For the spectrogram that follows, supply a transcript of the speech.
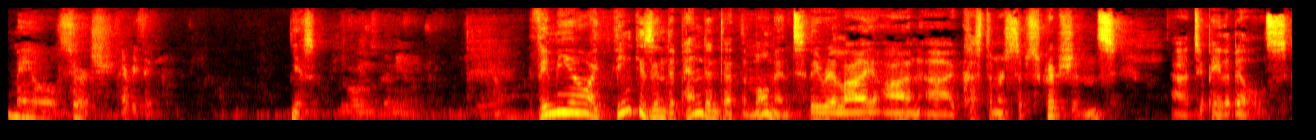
mail, search, everything. Yes. Vimeo? I think, is independent at the moment. They rely on uh, customer subscriptions uh, to pay the bills.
